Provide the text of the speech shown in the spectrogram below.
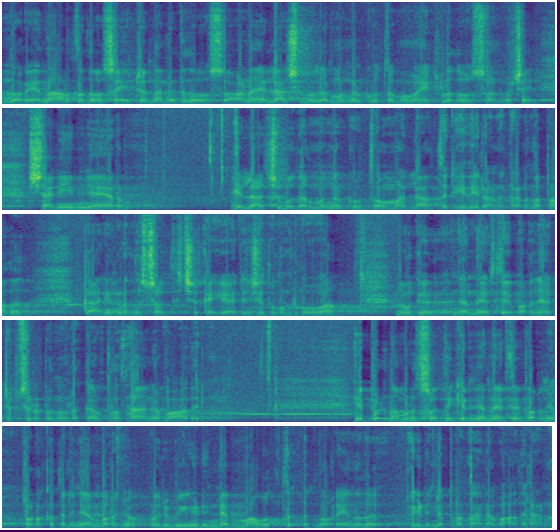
എന്താ പറയുക നാളത്തെ ദിവസം ഏറ്റവും നല്ലൊരു ദിവസമാണ്. എല്ലാ ശുഭകർമ്മങ്ങൾക്കും ഉത്തമമായിട്ടുള്ള ദിവസമാണ്. പക്ഷേ ശനിയും ഞായറും എല്ലാ ശുഭകർമ്മങ്ങൾക്കും ഉത്തമമല്ലാത്ത രീതിയിലാണ് കാണുന്നത്. അപ്പോൾ അത് കാര്യങ്ങളൊന്ന് ശ്രദ്ധിച്ച് കൈകാര്യം ചെയ്ത് കൊണ്ടുപോകാം നമുക്ക് ഞാൻ നേരത്തെ പറഞ്ഞ ടിപ്സിലോട്ടൊന്ന് നടക്കാം പ്രധാന വാതിൽ. എപ്പോഴും നമ്മൾ ശ്രദ്ധിക്കണം. ഞാൻ നേരത്തെ പറഞ്ഞു തുടക്കത്തിൽ ഞാൻ പറഞ്ഞു ഒരു വീടിന്റെ മൗത്ത് എന്ന് പറയുന്നത് വീടിന്റെ പ്രധാന വാതിലാണ്.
